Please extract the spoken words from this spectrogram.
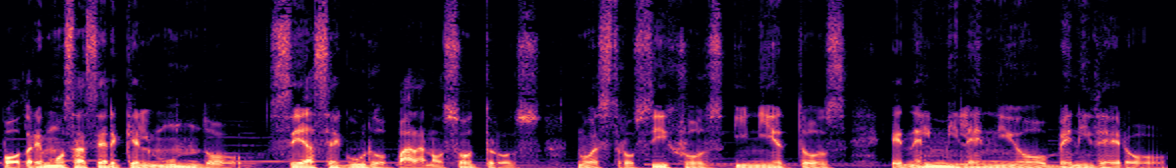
podremos hacer que el mundo sea seguro para nosotros, nuestros hijos y nietos en el milenio venidero.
